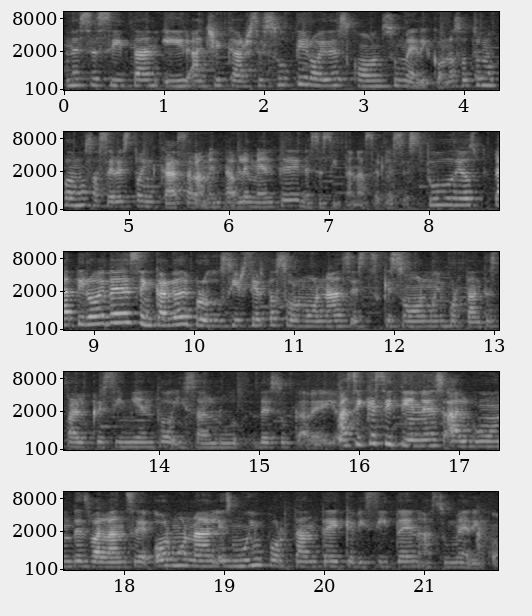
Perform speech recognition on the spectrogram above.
necesitan ir a checarse su tiroides con su médico. Nosotros no podemos hacer esto en casa, lamentablemente. Necesitan hacerles estudios. La tiroides se encarga de producir ciertas hormonas que son muy importantes para el crecimiento y salud de su cabello. Así que si tienes algún desbalance hormonal, es muy importante que visiten a su médico.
